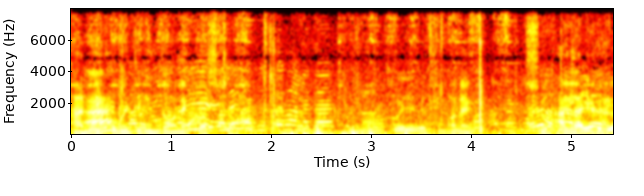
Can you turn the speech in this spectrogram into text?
হাড্ডি কমাইতে কিন্তু অনেক কষ্ট। অনেক শক্তি লাগে হাড্ডি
